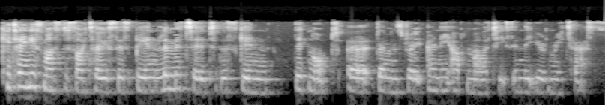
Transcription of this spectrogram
Cutaneous mastocytosis being limited to the skin did not uh, demonstrate any abnormalities in the urinary tests.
